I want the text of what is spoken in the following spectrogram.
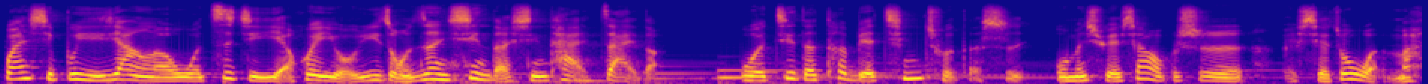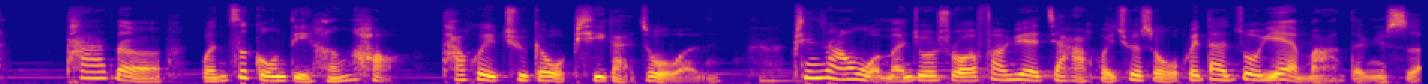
关系不一样了，我自己也会有一种任性的心态在的。我记得特别清楚的是，我们学校不是写作文嘛，他的文字功底很好，他会去给我批改作文。平常我们就是说放月假回去的时候，我会带作业嘛，等于是，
